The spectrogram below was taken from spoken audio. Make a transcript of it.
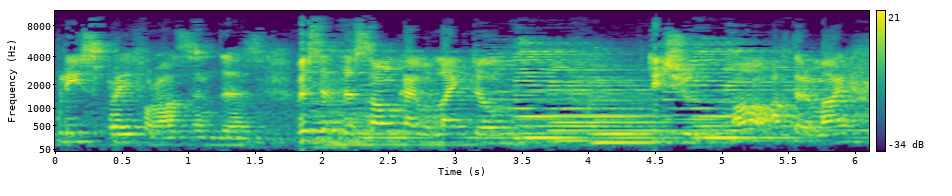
Please pray for us and uh, is the song I would like to teach you. Oh, after my...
